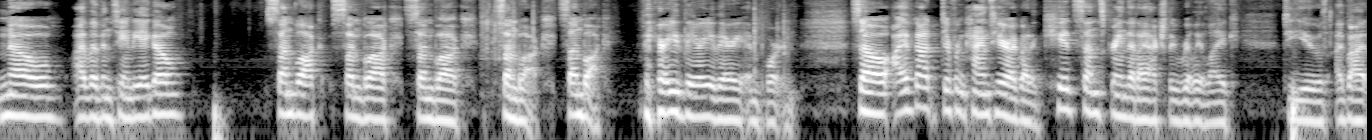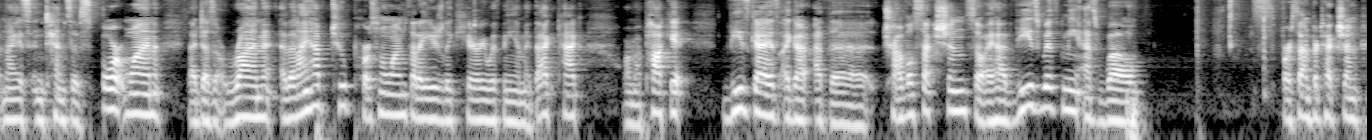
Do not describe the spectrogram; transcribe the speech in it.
know I live in San Diego. Sunblock, sunblock, sunblock, sunblock, sunblock. Very, very, very important. So I've got different kinds here. I've got a kid sunscreen that I actually really like to use. I've got a nice intensive sport one that doesn't run. And then I have two personal ones that I usually carry with me in my backpack or my pocket. These guys I got at the travel section. So I have these with me as well for sun protection.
